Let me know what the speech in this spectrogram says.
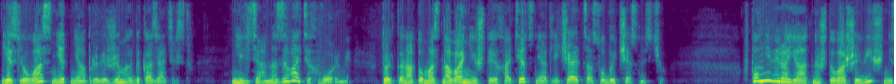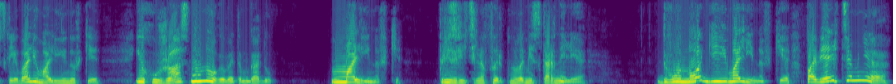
если у вас нет неопровержимых доказательств. Нельзя называть их ворами, только на том основании, что их отец не отличается особой честностью. Вполне вероятно, что ваши вишни склевали малиновки. Их ужасно много в этом году. Малиновки, презрительно фыркнула мисс Корнелия. Двуногие малиновки, поверьте мне.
